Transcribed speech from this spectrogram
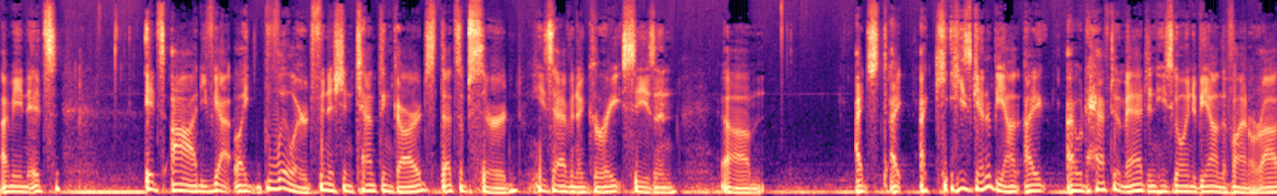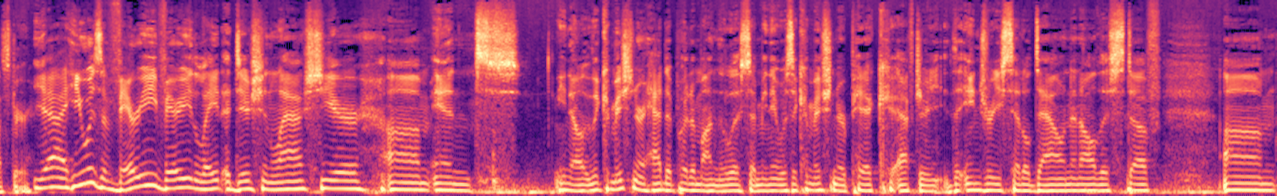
I mean, it's it's odd. You've got like Lillard finishing tenth in guards. That's absurd. He's having a great season. Um, I just I, I he's going to be on. I I would have to imagine he's going to be on the final roster. Yeah, he was a very very late addition last year, um, and you know the commissioner had to put him on the list. I mean, it was a commissioner pick after the injury settled down and all this stuff. Um,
